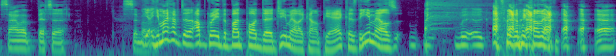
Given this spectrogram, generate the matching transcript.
sour, bitter, similar. Yeah, you might have to upgrade the BudPod uh, Gmail account, Pierre, because the emails w- are going to come in.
